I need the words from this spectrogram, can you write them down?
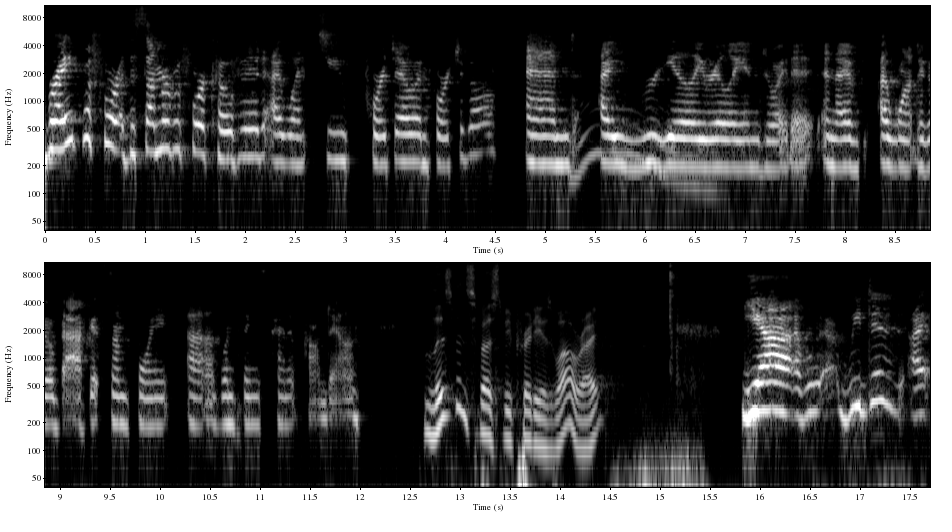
right before the summer before COVID, I went to Porto in Portugal and I really, really enjoyed it. And I I want to go back at some point uh, when things kind of calm down. Lisbon's supposed to be pretty as well, right? Yeah, we did. I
